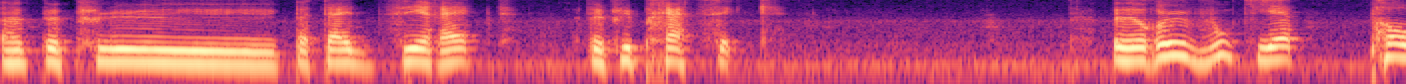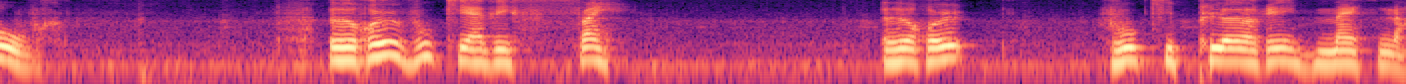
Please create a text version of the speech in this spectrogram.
un peu plus peut-être directe, un peu plus pratique. Heureux vous qui êtes pauvres. Heureux vous qui avez faim. Heureux vous qui pleurez maintenant.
